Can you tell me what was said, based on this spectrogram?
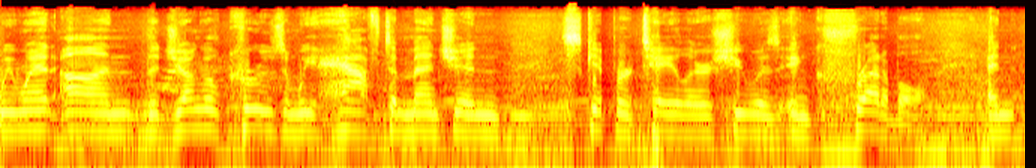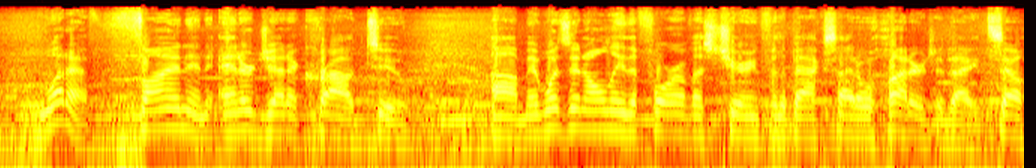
we went on the Jungle Cruise, and we have to mention Skipper Taylor. She was incredible, and what a fun and energetic crowd too. Um, it wasn't only the four of us cheering for the backside of water tonight, so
